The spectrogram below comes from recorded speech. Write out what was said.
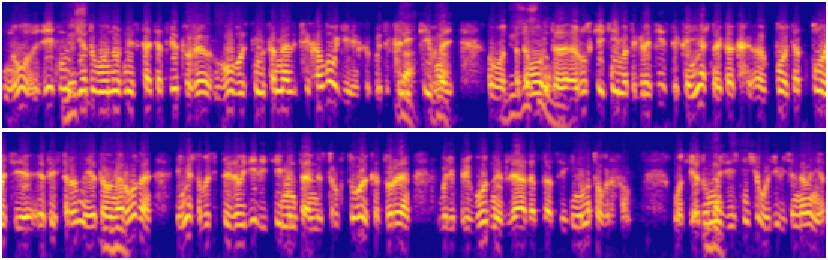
Ну, здесь, я, я думаю, нужно искать ответ уже в области национальной психологии какой-то коллективной. Да, вот, потому что русские кинематографисты, конечно, как э, плоть от плоти этой страны, этого mm. народа, конечно, воспроизводили те ментальные структуры, которые были пригодны для адаптации кинематографа. Вот, я думаю, да. здесь ничего удивительного нет.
